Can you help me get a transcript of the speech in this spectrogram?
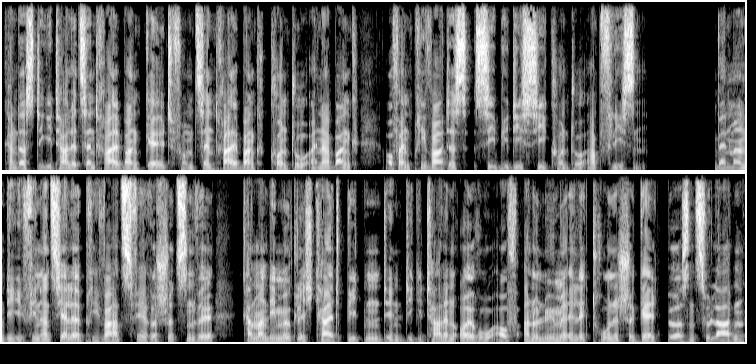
kann das digitale Zentralbankgeld vom Zentralbankkonto einer Bank auf ein privates CBDC-Konto abfließen. Wenn man die finanzielle Privatsphäre schützen will, kann man die Möglichkeit bieten, den digitalen Euro auf anonyme elektronische Geldbörsen zu laden,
